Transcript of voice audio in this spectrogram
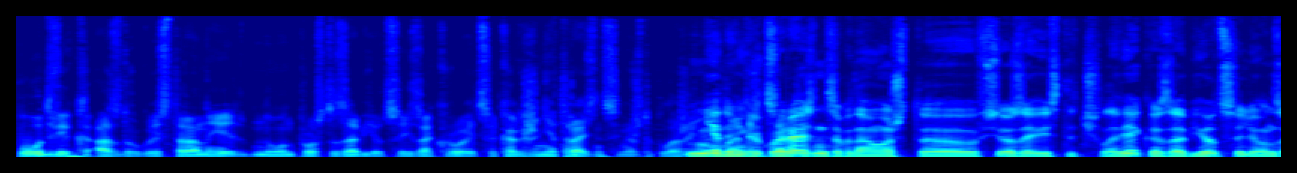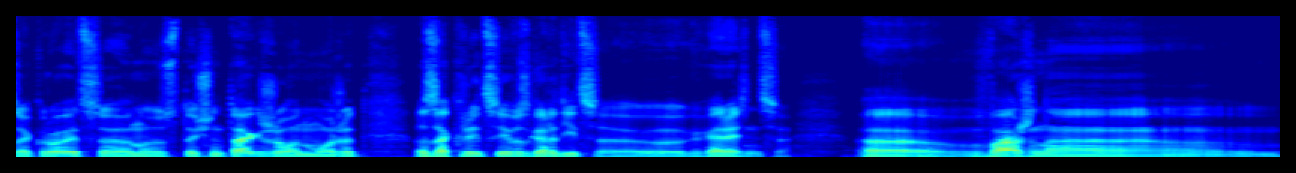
подвиг, а с другой стороны, ну, он просто забьется и закроется. Как же нет разницы между положительным нет, и Нет никакой разницы, потому что все зависит от человека, забьется ли он, закроется. Но точно так же он может закрыться и возгордиться. Э, какая разница? Э, важно, э,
